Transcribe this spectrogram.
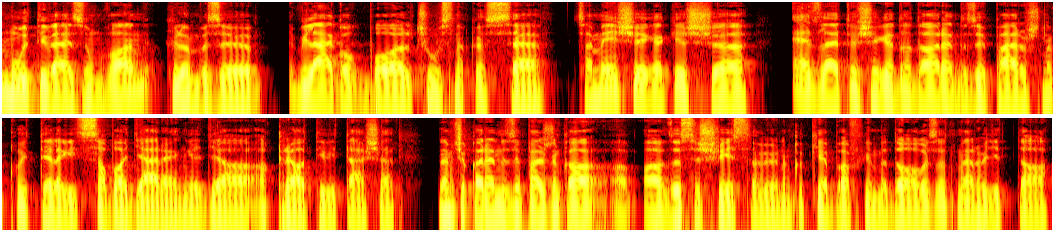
multiverzum van, különböző világokból csúsznak össze személyiségek, és uh, ez lehetőséget ad a rendező párosnak, hogy tényleg így szabadjára engedje a, a kreativitását. Nem csak a rendező párosnak, a, a, az összes résztvevőnek, aki ebbe a filmbe dolgozott, mert hogy itt a,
